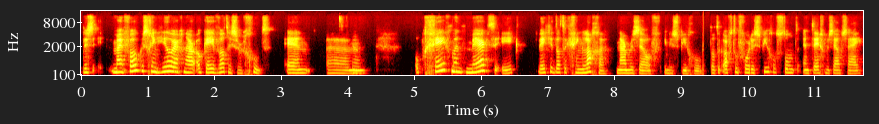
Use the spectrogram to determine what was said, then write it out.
dus mijn focus ging heel erg naar, oké, wat is er goed? En ehm, Ja. op een gegeven moment merkte ik, weet je, dat ik ging lachen naar mezelf in de spiegel. Dat ik af en toe voor de spiegel stond en tegen mezelf zei,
